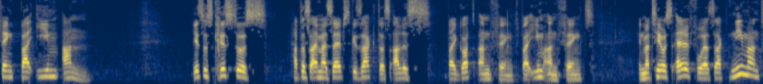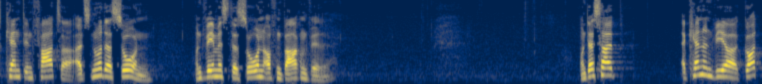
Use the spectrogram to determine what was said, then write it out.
fängt bei ihm an. Jesus Christus hat das einmal selbst gesagt, dass alles bei Gott anfängt, bei ihm anfängt. In Matthäus 11, wo er sagt, niemand kennt den Vater als nur der Sohn und wem es der Sohn offenbaren will. Und deshalb erkennen wir Gott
